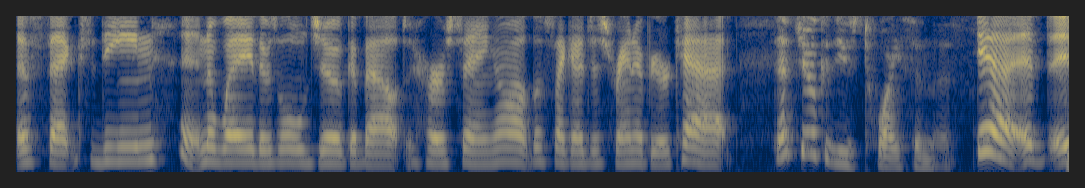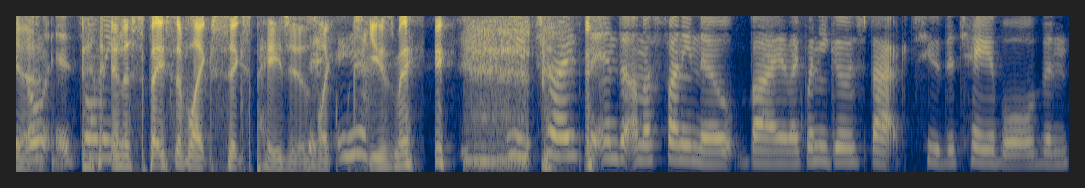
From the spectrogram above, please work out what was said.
affects Dean in a way. There's a little joke about her saying, "Oh, it looks like I just ran over your cat." That joke is used twice in this. Yeah, it, it Yeah. o- it's only in a space of like six pages. Like, Yeah. excuse me. he tries to end it on a funny note by like when he goes back to the table then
